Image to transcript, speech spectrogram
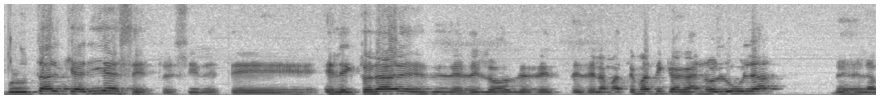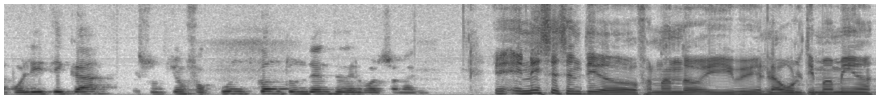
brutal que haría es esto, es decir, este, electoral desde, lo, desde, desde la matemática ganó Lula, desde la política es un triunfo contundente del Bolsonaro. En ese sentido, Fernando, y es la última mía,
